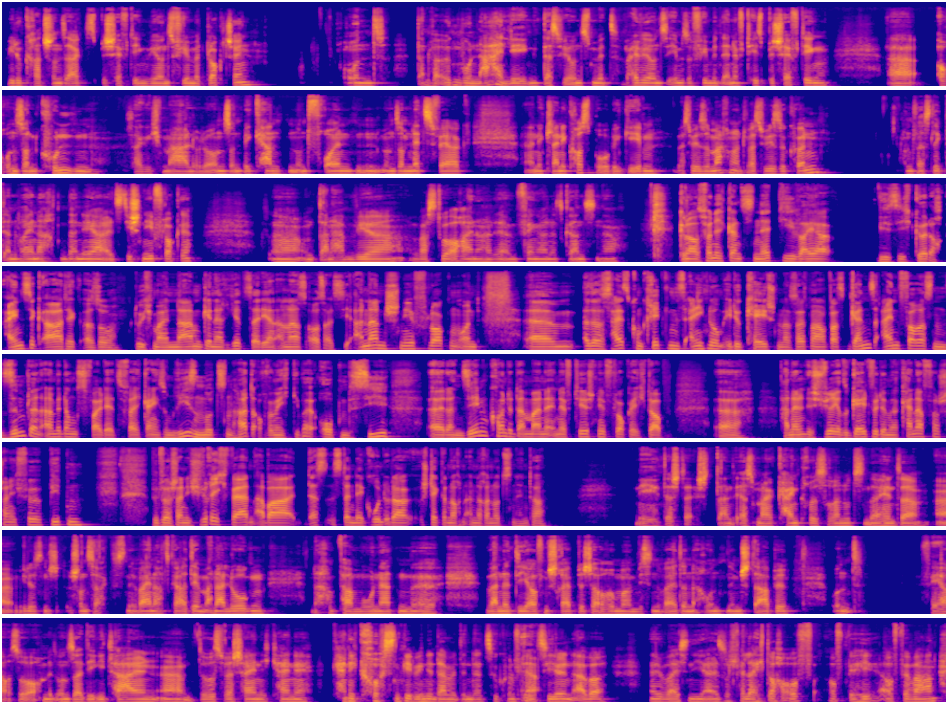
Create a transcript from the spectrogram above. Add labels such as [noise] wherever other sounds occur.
wie du gerade schon sagst, beschäftigen wir uns viel mit Blockchain. Und dann war irgendwo naheliegend, dass wir uns mit, weil wir uns eben so viel mit NFTs beschäftigen, äh, auch unseren Kunden, sage ich mal, oder unseren Bekannten und Freunden, unserem Netzwerk eine kleine Kostprobe geben, was wir so machen und was wir so können. Und was liegt an Weihnachten da näher als die Schneeflocke? Äh, und dann haben wir, warst du auch einer der Empfänger des Ganzen, ja. Genau, das fand ich ganz nett. Die war ja wie es sich gehört, auch einzigartig. Also durch meinen Namen generiert seid ihr anders aus als die anderen Schneeflocken. Und ähm, also das heißt, konkret ging es eigentlich nur um Education. Das heißt, man hat was ganz Einfaches, einen simplen Anwendungsfall, der jetzt vielleicht gar nicht so einen Riesennutzen hat, auch wenn ich die bei OpenSea äh, dann sehen konnte, dann meine NFT-Schneeflocke. Ich glaube, äh, Handeln ist schwierig, also Geld würde mir keiner wahrscheinlich für bieten. Wird wahrscheinlich schwierig werden, aber das ist dann der Grund oder steckt da noch ein anderer Nutzen hinter? Nee, da stand erstmal kein größerer Nutzen dahinter. Äh, wie du schon sagtest, eine Weihnachtskarte im Analogen. Nach ein paar Monaten äh, wandert die auf dem Schreibtisch auch immer ein bisschen weiter nach unten im Stapel. Und wäre so auch mit unserer digitalen, äh, du wirst wahrscheinlich keine, keine [laughs] großen Gewinne damit in der Zukunft ja. erzielen, aber du weißt nie, also vielleicht doch auf, auf, aufbewahren.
